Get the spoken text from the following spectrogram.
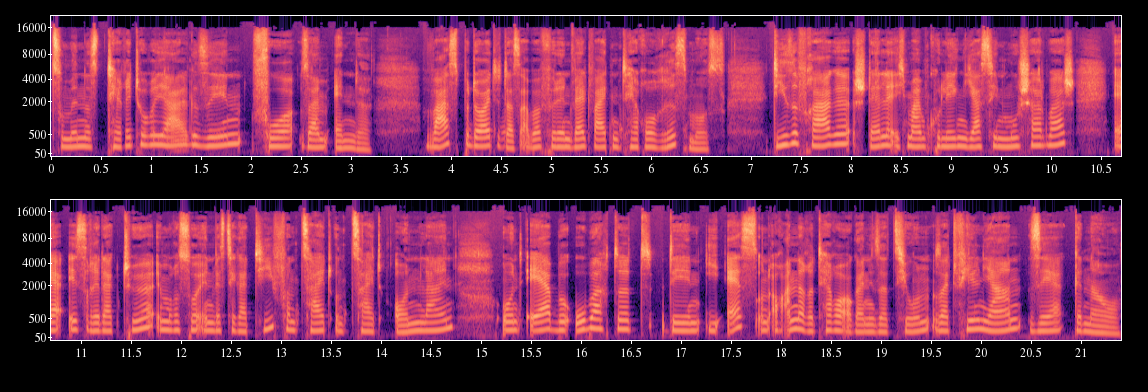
zumindest territorial gesehen, vor seinem Ende. Was bedeutet das aber für den weltweiten Terrorismus? Diese Frage stelle ich meinem Kollegen Yassin Musharbash. Er ist Redakteur im Ressort Investigativ von Zeit und Zeit Online und er beobachtet den IS und auch andere Terrororganisationen seit vielen Jahren sehr genau.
